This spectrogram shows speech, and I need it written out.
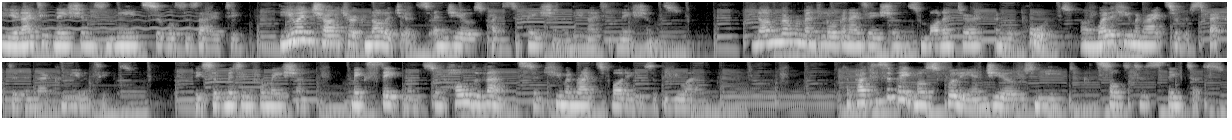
the United Nations needs civil society. The UN Charter acknowledges NGOs' participation in the United Nations. Non-governmental organizations monitor and report on whether human rights are respected in their communities. They submit information, make statements and hold events in human rights bodies of the UN. To participate most fully, NGOs need consultative status,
